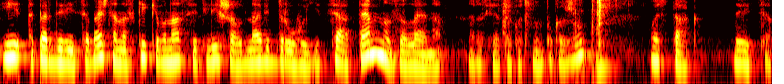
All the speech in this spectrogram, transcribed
І тепер дивіться, бачите, наскільки вона світліша одна від другої. Ця темно-зелена. Зараз я так от вам покажу. Ось так. Дивіться,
